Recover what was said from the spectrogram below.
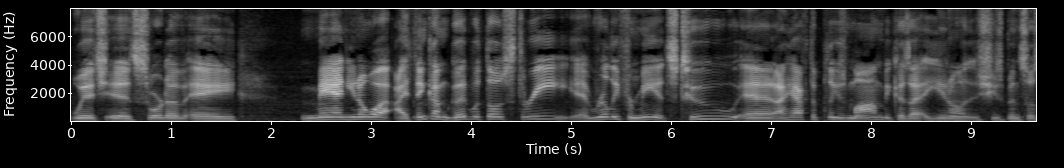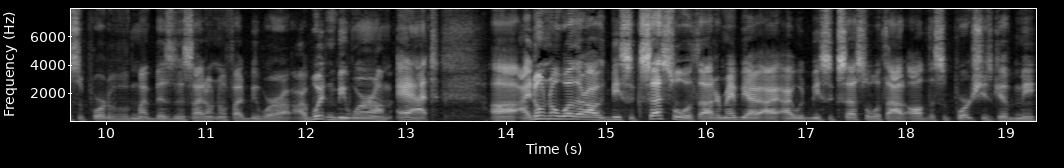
which is sort of a man, you know what? I think I'm good with those three. It really, for me, it's two, and I have to please mom because I, you know, she's been so supportive of my business. I don't know if I'd be where I, I wouldn't be where I'm at uh, I don't know whether I would be successful without her. Maybe I, I, would be successful without all the support she's given me,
